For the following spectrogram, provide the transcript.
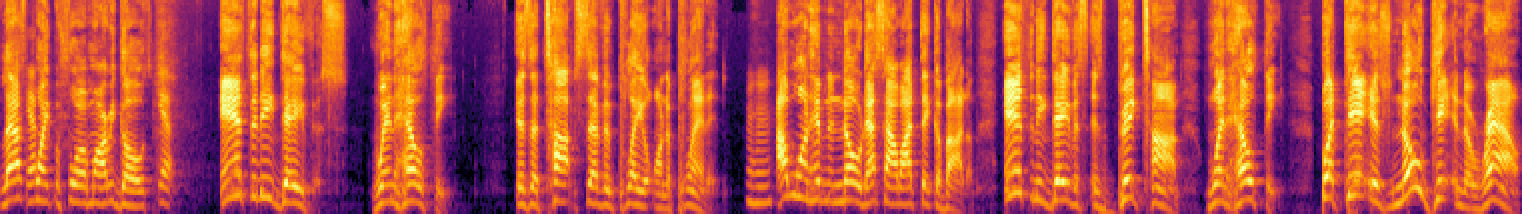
Last Yep. point before Amari goes. Yep. Anthony Davis, when healthy, is a top seven player on the planet. Mm-hmm. I want him to know that's how I think about him. Anthony Davis is big time when healthy, but there is no getting around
